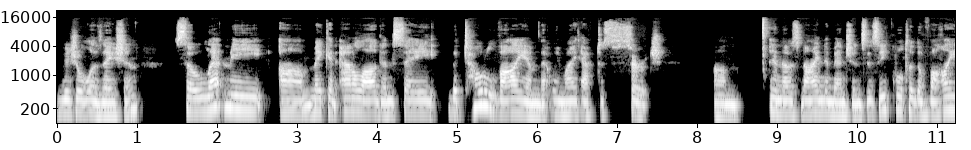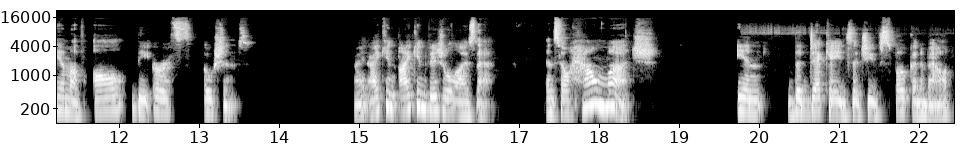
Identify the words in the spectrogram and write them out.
visualization. So let me um, make an analog and say the total volume that we might have to search um, in those nine dimensions is equal to the volume of all the Earth's oceans. Right? I can I can visualize that. And so how much in the decades that you've spoken about,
